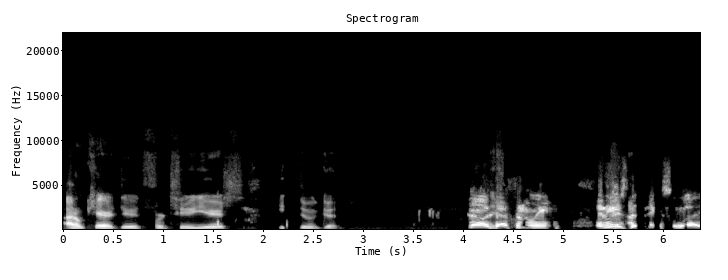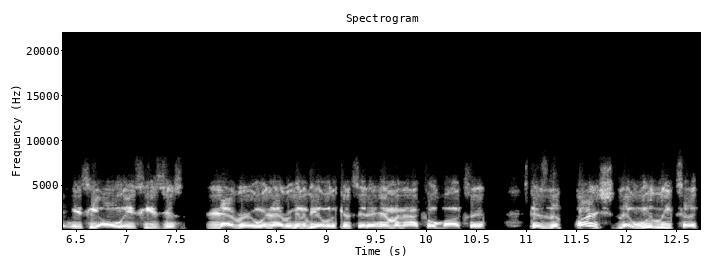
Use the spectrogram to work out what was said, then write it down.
I don't care, dude. For two years, he's doing good. No, definitely. And here's the thing: so what is he always? He's just never. We're never going to be able to consider him an actual boxer because the punch that Woodley took,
